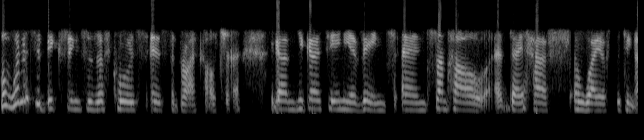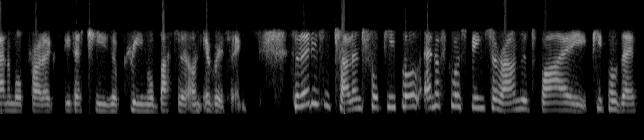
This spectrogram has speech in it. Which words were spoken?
Well, one of the big things is, of course, is the braai culture. Um, you go to any event and somehow they have a way of putting animal products, be that cheese or cream or butter, on everything. So that is a challenge for people. And of course, being surrounded by people that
